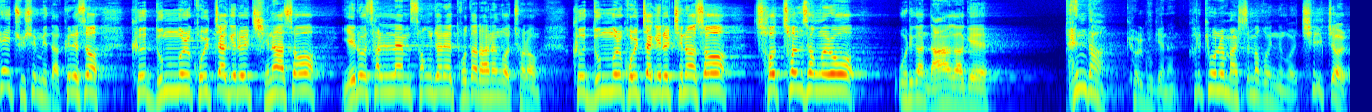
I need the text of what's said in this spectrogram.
해 주십니다. 그래서 그 눈물 골짜기를 지나서 예루살렘 성전에 도달하는 것처럼 그 눈물 골짜기를 지나서 저천성으로 우리가 나아가게 된다. 결국에는 그렇게 오늘 말씀하고 있는 거예요. 7절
